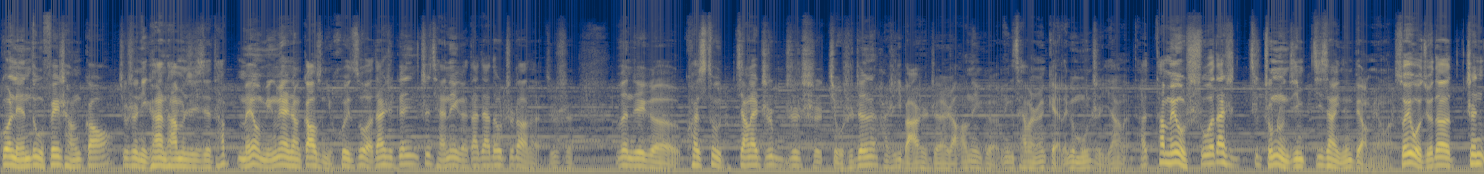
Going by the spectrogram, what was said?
关联度非常高。就是你看他们这些，他没有明面上告诉你会做，但是跟之前那个大家都知道的，就是问这个 Quest Two 将来支不支持九十帧还是一百二十帧，然后那个那个采访人给了个拇指一样的，他他没有说，但是这种种迹迹象已经表明了。所以我觉得真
